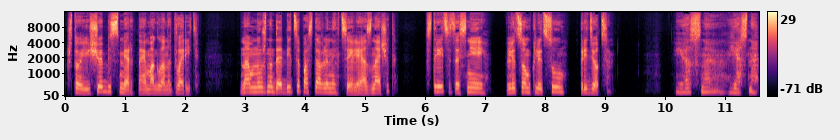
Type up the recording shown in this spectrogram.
Что еще бессмертная могла натворить? Нам нужно добиться поставленных целей, а значит, встретиться с ней лицом к лицу придется. Ясно, ясно.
